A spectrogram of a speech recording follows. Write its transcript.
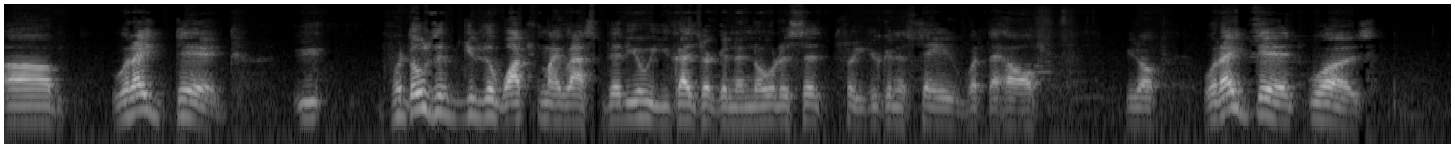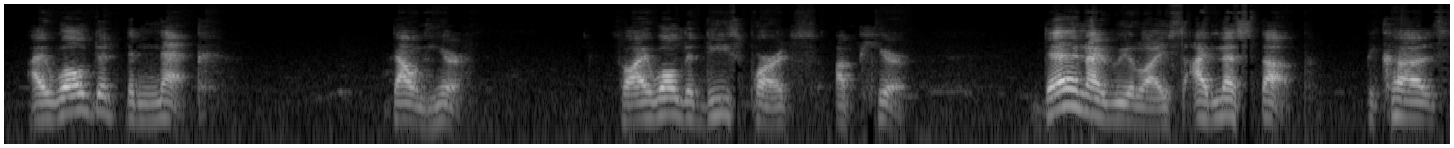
Um, what I did, you, for those of you that watched my last video, you guys are going to notice it, so you're going to say, what the hell, you know. What I did was, I welded the neck down here. So I welded these parts up here. Then I realized I messed up, because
